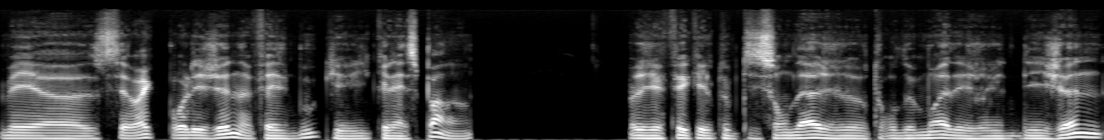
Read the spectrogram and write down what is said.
Mais euh, c'est vrai que pour les jeunes, Facebook, ils connaissent pas. Hein. J'ai fait quelques petits sondages autour de moi des, jeunes.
